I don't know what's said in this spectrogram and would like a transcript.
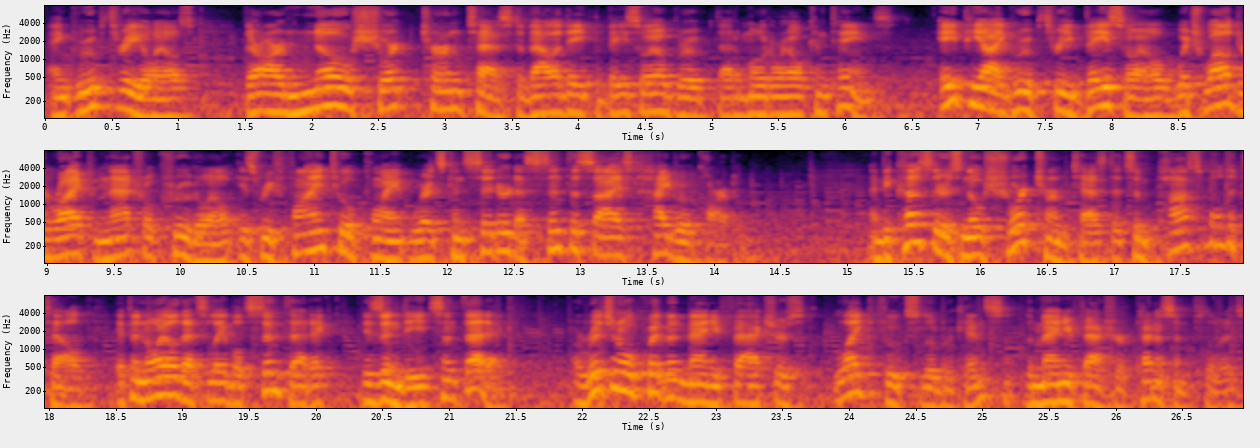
and group 3 oils, there are no short term tests to validate the base oil group that a motor oil contains. API Group 3 base oil, which while derived from natural crude oil, is refined to a point where it's considered a synthesized hydrocarbon. And because there is no short term test, it's impossible to tell if an oil that's labeled synthetic is indeed synthetic. Original equipment manufacturers, like Fuchs Lubricants, the manufacturer of Pentosin fluids,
